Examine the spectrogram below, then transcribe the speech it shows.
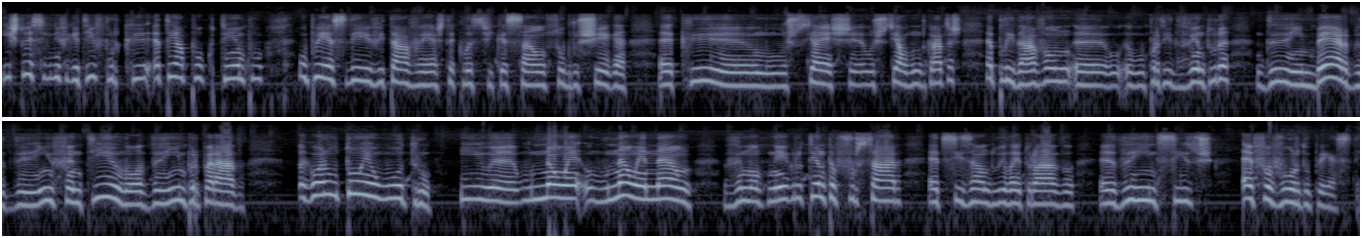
Isto é significativo porque até há pouco tempo o PSD evitava esta classificação sobre o Chega que eh, os, sociais, os social-democratas apelidavam o partido de Ventura de imberbe, de infantil ou de impreparado. Agora o tom é o outro e uh, o, não é, o não é não de Montenegro tenta forçar a decisão do eleitorado uh, de indecisos a favor do PSD.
